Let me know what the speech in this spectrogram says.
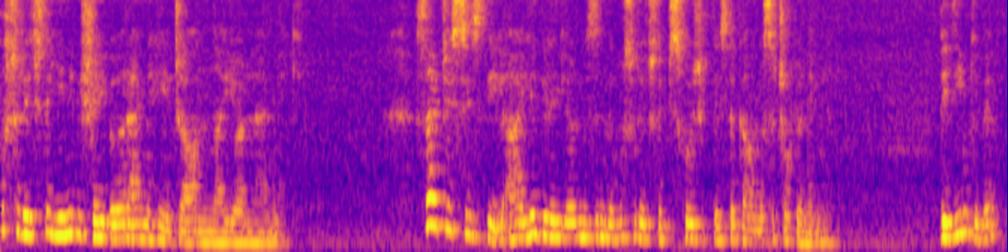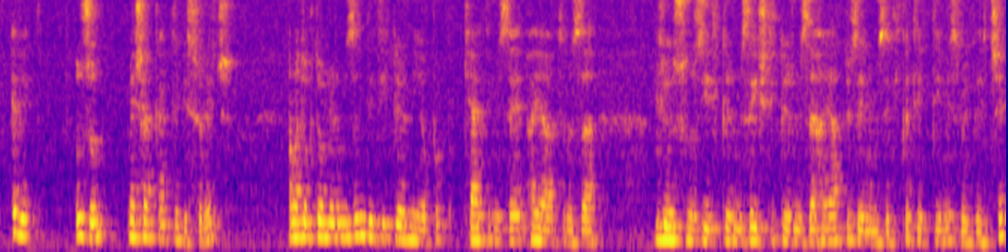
bu süreçte yeni bir şey öğrenme heyecanına yönlenmek. Sadece siz değil, aile bireylerinizin de bu süreçte psikolojik destek alması çok önemli. Dediğim gibi, evet uzun, meşakkatli bir süreç. Ama doktorlarımızın dediklerini yapıp kendimize, hayatımıza, biliyorsunuz yediklerimize, içtiklerimize, hayat düzenimize dikkat ettiğimiz müddetçe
